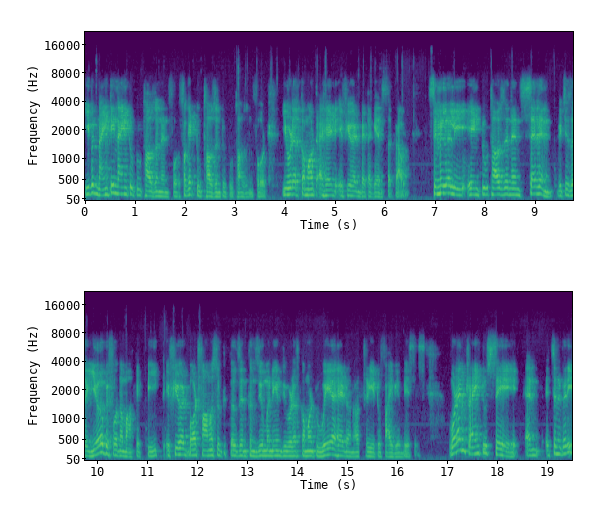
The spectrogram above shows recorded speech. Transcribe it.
even 99 to 2004, forget 2000 to 2004, you would have come out ahead if you had bet against the crowd. Similarly, in 2007, which is a year before the market peaked, if you had bought pharmaceuticals and consumer names, you would have come out way ahead on a three to five-year basis. what I'm trying to say, and it's in a very,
